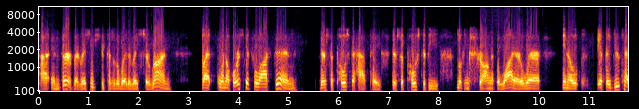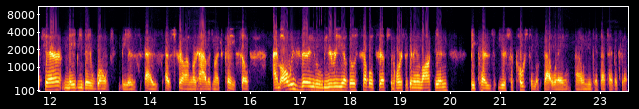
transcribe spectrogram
uh, in thoroughbred racing, just because of the way the races are run. But when a horse gets locked in, they're supposed to have pace. They're supposed to be looking strong at the wire. Where you know, if they do catch air, maybe they won't be as, as, as strong or have as much pace. So I'm always very leery of those trouble trips and horses getting locked in because you're supposed to look that way uh, when you get that type of trip.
